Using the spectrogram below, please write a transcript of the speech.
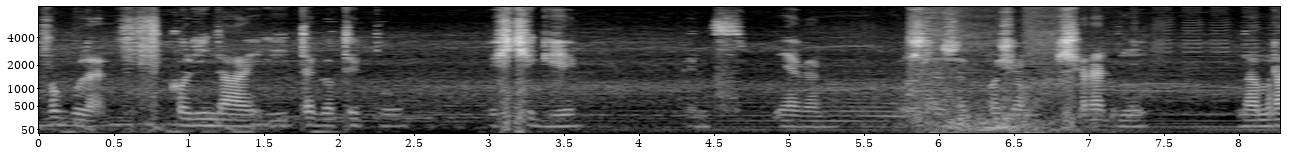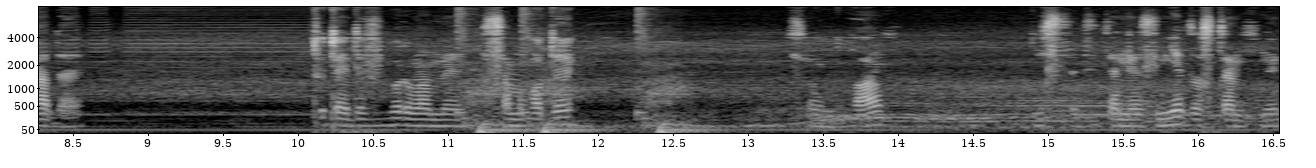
W ogóle w Kolina i tego typu wyścigi. Więc nie wiem. Myślę, że poziom średni dam radę. Tutaj do wyboru mamy samochody. Są dwa. Niestety ten jest niedostępny,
